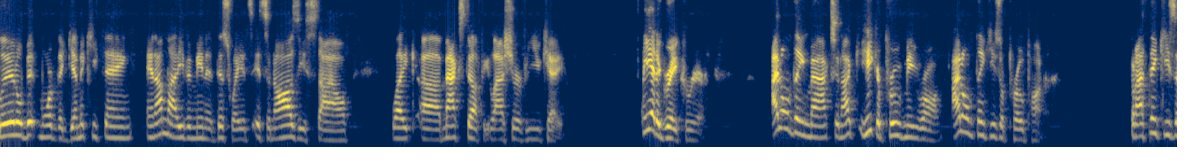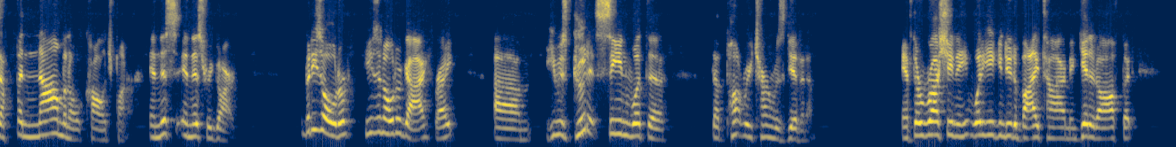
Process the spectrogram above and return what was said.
little bit more of the gimmicky thing, and I'm not even meaning it this way. It's it's an Aussie style, like uh, Max Duffy last year for UK. He had a great career. I don't think Max, and I, he could prove me wrong. I don't think he's a pro punter, but I think he's a phenomenal college punter in this in this regard. But he's older. He's an older guy, right? Um, he was good at seeing what the the punt return was giving him. If they're rushing, what he can do to buy time and get it off. But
